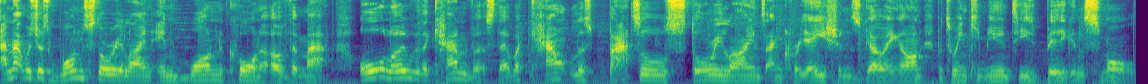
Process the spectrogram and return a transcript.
And that was just one storyline in one corner of the map. All over the canvas, there were countless battles, storylines, and creations going on between communities big and small.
